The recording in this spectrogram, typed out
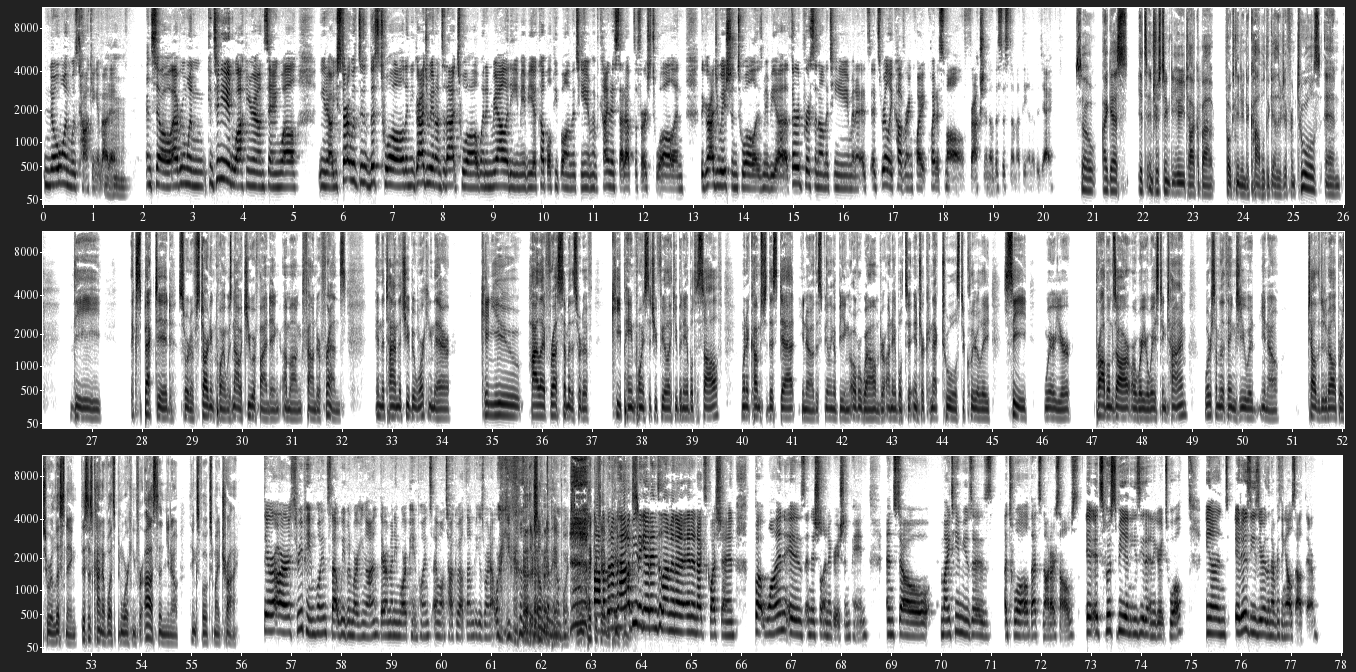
no one was talking about mm-hmm. it. And so everyone continued walking around saying, well, you know, you start with this tool, then you graduate onto that tool, when in reality, maybe a couple people on the team have kind of set up the first tool and the graduation tool is maybe a third person on the team. And it's, it's really covering quite, quite a small fraction of the system at the end of the day. So I guess it's interesting to hear you talk about folks needing to cobble together different tools and the expected sort of starting point was not what you were finding among founder friends. In the time that you've been working there, can you highlight for us some of the sort of key pain points that you feel like you've been able to solve when it comes to this debt, you know, this feeling of being overwhelmed or unable to interconnect tools to clearly see where your problems are or where you're wasting time? What are some of the things you would, you know, tell the developers who are listening? This is kind of what's been working for us and, you know, things folks might try. There are three pain points that we've been working on. There are many more pain points. I won't talk about them because we're not working on Oh, there's so many pain points. Uh, but I'm happy points. to get into them in a, in a next question. But one is initial integration pain. And so my team uses a tool that's not ourselves. It, it's supposed to be an easy to integrate tool and it is easier than everything else out there.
